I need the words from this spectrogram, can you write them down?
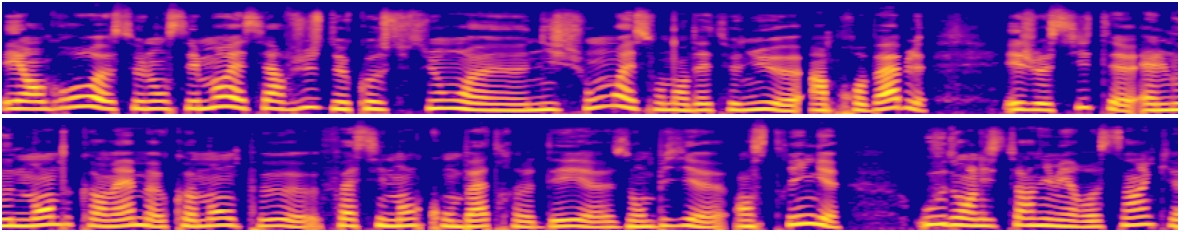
Et en gros, euh, selon ces mots, elles servent juste de caution euh, nichon, elles sont dans des tenues improbables. Et je cite, elles nous demandent quand même comment on peut facilement combattre des zombies en string, ou dans l'histoire numéro 5,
